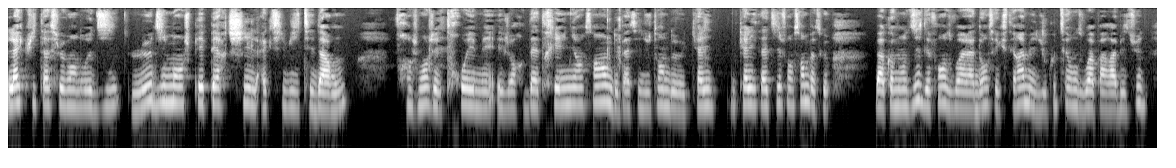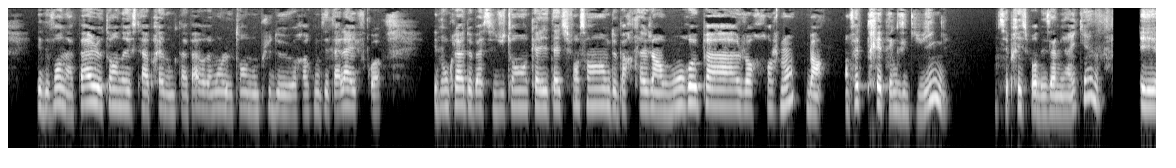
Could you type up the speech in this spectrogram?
la cuitasse le vendredi, le dimanche pépère chill, activité daron. Franchement, j'ai trop aimé. Et genre d'être réunis ensemble, de passer du temps de qualitatif ensemble parce que, bah, comme on dit, des fois on se voit à la danse, etc. Mais du coup, tu sais, on se voit par habitude. Et des fois, on n'a pas le temps de rester après. Donc, t'as pas vraiment le temps non plus de raconter ta life, quoi. Et donc là, de passer du temps qualitatif ensemble, de partager un bon repas, genre franchement, ben, en fait, très Thanksgiving, on s'est prise pour des américaines. Et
